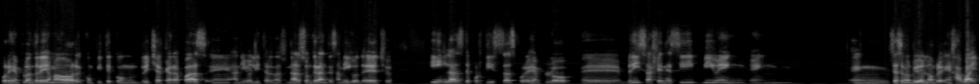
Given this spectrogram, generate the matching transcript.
Por ejemplo, André Amador compite con Richard Carapaz eh, a nivel internacional, son grandes amigos, de hecho. Y las deportistas, por ejemplo, eh, Brisa Genesis, viven en, en, se me olvidó el nombre, en Hawái.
